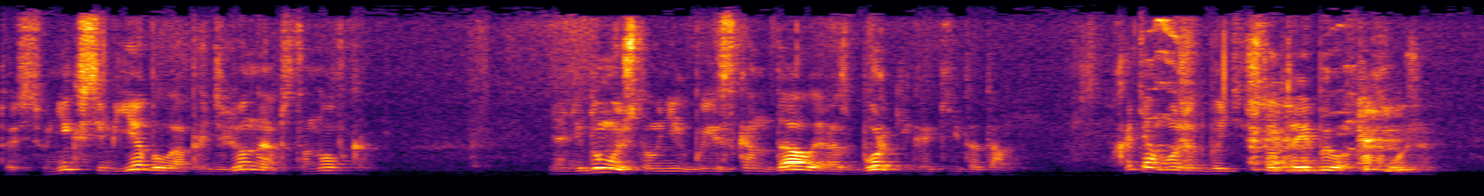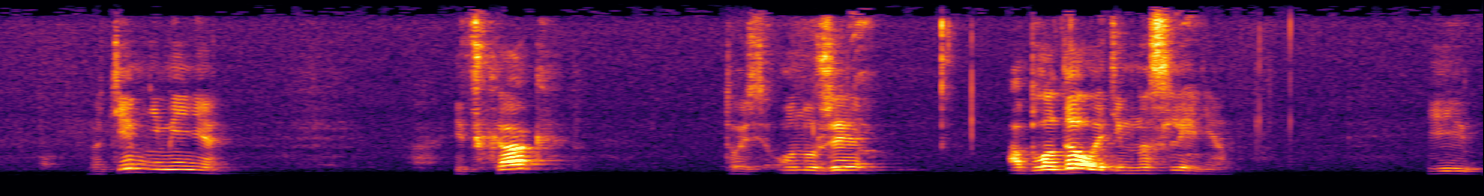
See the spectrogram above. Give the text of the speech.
То есть у них в семье была определенная обстановка. Я не думаю, что у них были скандалы, разборки какие-то там. Хотя, может быть, что-то и было похоже. Но тем не менее, Ицхак, то есть он уже обладал этим наследием. И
